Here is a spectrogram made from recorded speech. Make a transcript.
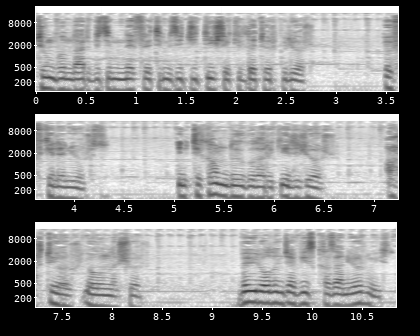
Tüm bunlar bizim nefretimizi ciddi şekilde törpülüyor. Öfkeleniyoruz. İntikam duyguları geriliyor, artıyor, yoğunlaşıyor. Böyle olunca biz kazanıyor muyuz?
